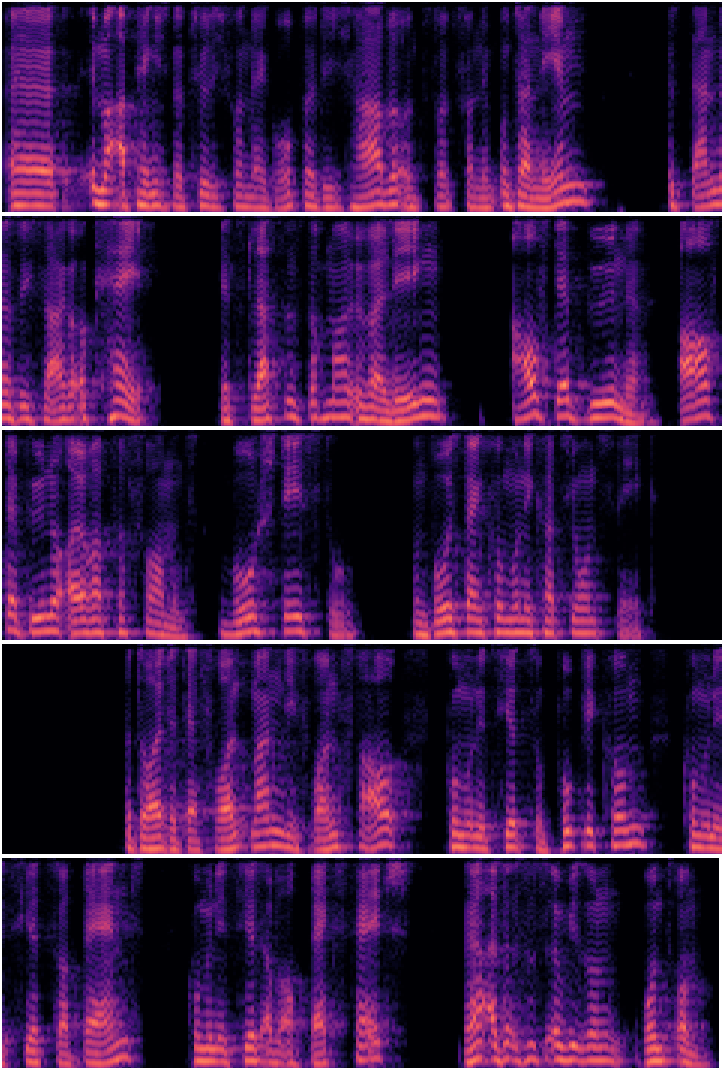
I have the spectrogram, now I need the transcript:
äh, immer abhängig natürlich von der Gruppe, die ich habe und von, von dem Unternehmen, ist dann, dass ich sage, okay, jetzt lasst uns doch mal überlegen, auf der Bühne, auf der Bühne eurer Performance, wo stehst du und wo ist dein Kommunikationsweg? Bedeutet, der Frontmann, die Frontfrau kommuniziert zum Publikum, kommuniziert zur Band, kommuniziert aber auch Backstage. Ja, also es ist irgendwie so ein Rundum.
